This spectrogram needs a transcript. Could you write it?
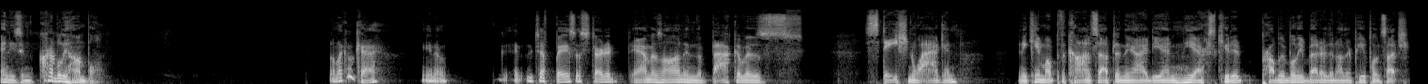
and he's incredibly humble. I'm like, okay, you know, Jeff Bezos started Amazon in the back of his station wagon and he came up with the concept and the idea and he executed probably better than other people and such.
